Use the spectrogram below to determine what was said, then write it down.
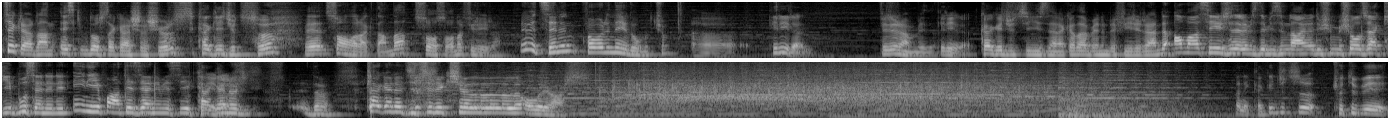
Tekrardan eski bir dostla karşılaşıyoruz. Kagejutsu ve son olaraktan da Sousou no Frieren. Evet senin favorin neydi Umut'cum? Ee, Frieren. Frieren miydi? Frieren. Kagejutsu'yu izleyene kadar benim de Frieren'di. Ama seyircilerimiz de bizimle aynı düşünmüş olacak ki bu senenin en iyi fantezi animesi Kageno... Değil mi? Kageno oluyor. Hani Kakejutsu kötü bir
